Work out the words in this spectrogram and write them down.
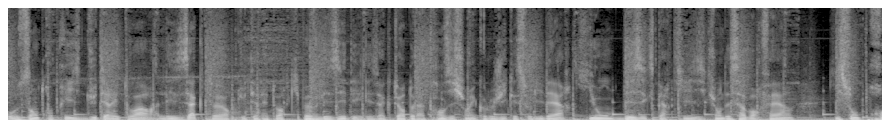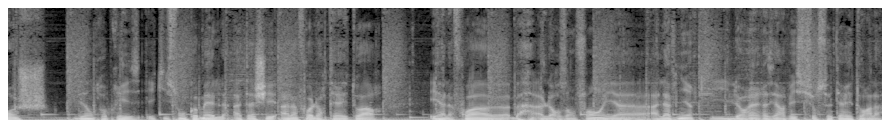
aux entreprises du territoire les acteurs du territoire qui peuvent les aider, les acteurs de la transition écologique et solidaire, qui ont des expertises, qui ont des savoir-faire, qui sont proches des entreprises et qui sont comme elles attachés à la fois à leur territoire et à la fois euh, bah, à leurs enfants et à, l'avenir qui leur est réservé sur ce territoire-là.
